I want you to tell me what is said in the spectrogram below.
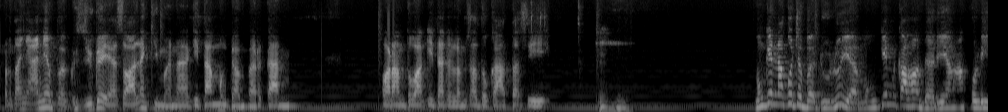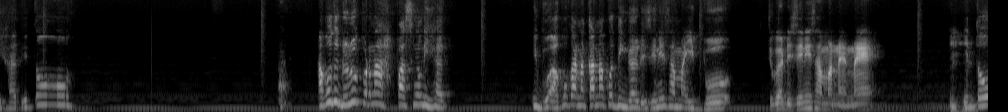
pertanyaannya bagus juga ya. Soalnya gimana kita menggambarkan orang tua kita dalam satu kata sih. Mm-hmm. Mungkin aku coba dulu ya. Mungkin kalau dari yang aku lihat itu, aku tuh dulu pernah pas ngelihat ibu aku karena kan aku tinggal di sini sama ibu, juga di sini sama nenek. Hmm itu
